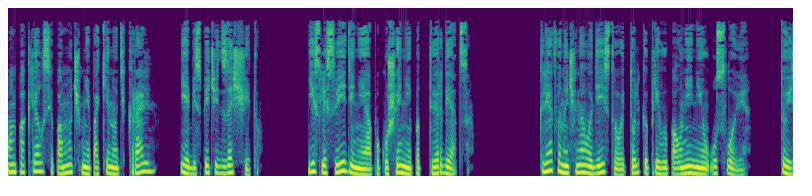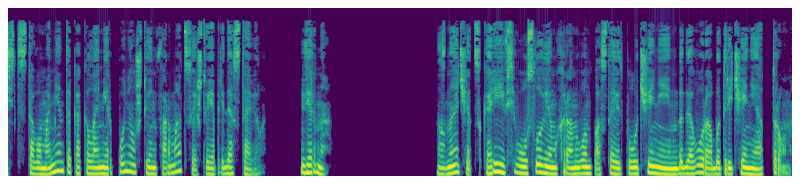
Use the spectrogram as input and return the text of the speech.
Он поклялся помочь мне покинуть Кральн и обеспечить защиту, если сведения о покушении подтвердятся. Клятва начинала действовать только при выполнении условия, то есть с того момента, как Аламир понял, что информация, что я предоставила, верна. Значит, скорее всего, условием Хранвон поставит получение им договора об отречении от трона.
